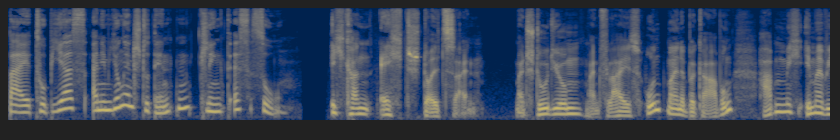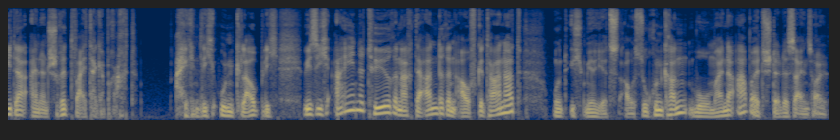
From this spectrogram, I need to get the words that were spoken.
Bei Tobias, einem jungen Studenten, klingt es so. Ich kann echt stolz sein. Mein Studium, mein Fleiß und meine Begabung haben mich immer wieder einen Schritt weitergebracht. Eigentlich unglaublich, wie sich eine Türe nach der anderen aufgetan hat und ich mir jetzt aussuchen kann, wo meine Arbeitsstelle sein soll.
